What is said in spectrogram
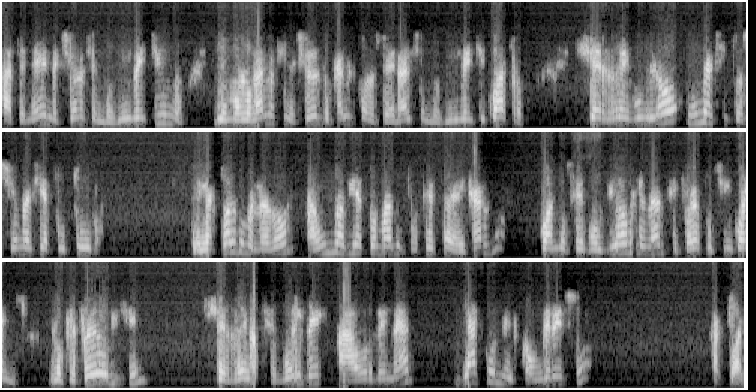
a tener elecciones en 2021 y homologar las elecciones locales con los federales en 2024. Se reguló una situación hacia futuro. El actual gobernador aún no había tomado protesta de cargo cuando se volvió a ordenar que fuera por cinco años. Lo que fue de origen se, re- se vuelve a ordenar ya con el Congreso actual.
